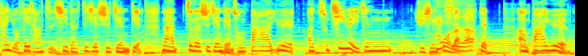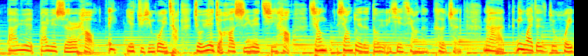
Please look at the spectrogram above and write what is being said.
它有非常仔细的这些时间点。那这个时间点从八月，呃，从七月已经举行过了，了对，嗯、呃，八月八月八月十二号，哎，也举行过一场。九月九号、十月七号，相相对的都有一些这样的课程。那另外这就回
